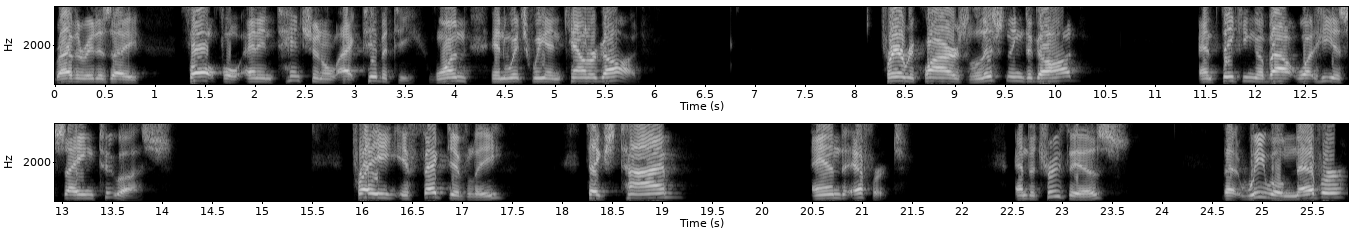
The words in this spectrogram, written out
Rather, it is a thoughtful and intentional activity, one in which we encounter God. Prayer requires listening to God and thinking about what He is saying to us. Praying effectively takes time and effort. And the truth is that we will never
